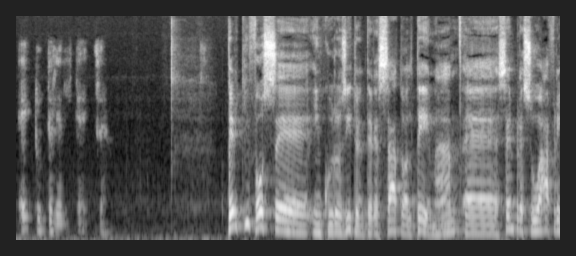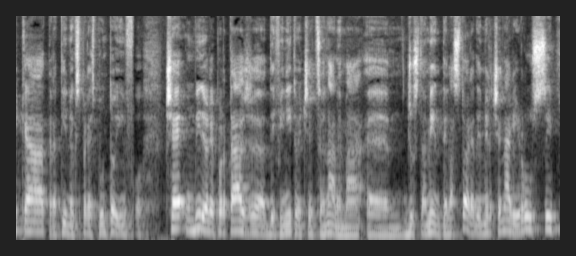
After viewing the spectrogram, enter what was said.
e tutte le ricchezze. Per chi fosse incuriosito e interessato al tema, eh, sempre su africa-express.info c'è un video reportage definito eccezionale, ma eh, giustamente la storia dei mercenari russi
